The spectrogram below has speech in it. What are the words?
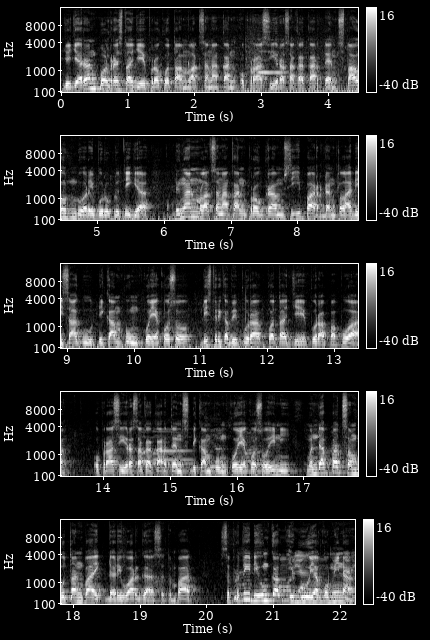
Jajaran Polresta Jayapura Kota melaksanakan operasi Rasaka Karten setahun 2023 dengan melaksanakan program Siipar dan Keladi Sagu di Kampung Koyakoso, Distrik Abipura, Kota Jayapura, Papua. Operasi Rasaka Kartens di Kampung Koyakoso ini mendapat sambutan baik dari warga setempat. Seperti diungkap Ibu Yakomina,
